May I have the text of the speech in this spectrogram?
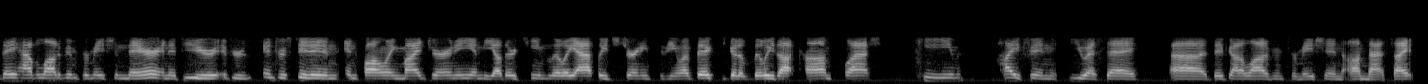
they have a lot of information there. And if you're if you're interested in, in following my journey and the other Team Lilly athletes' journey to the Olympics, you go to Lilly.com slash team hyphen USA. Uh, they've got a lot of information on that site.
